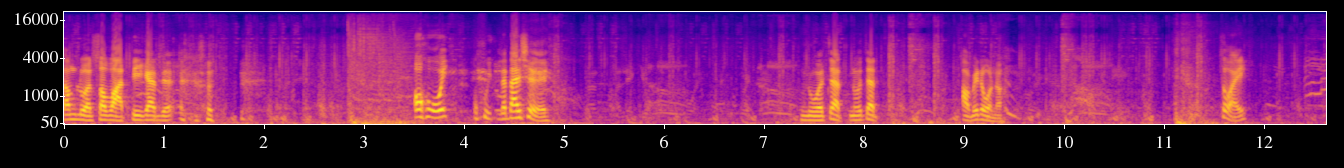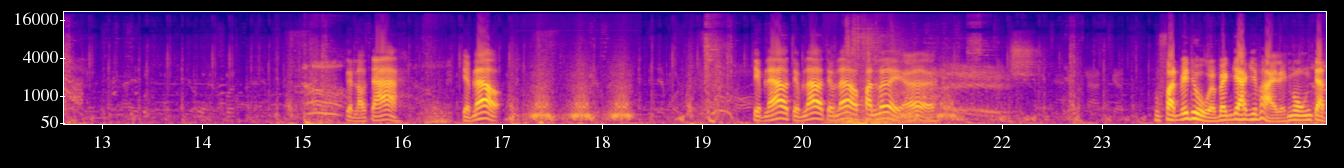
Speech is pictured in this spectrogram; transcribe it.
ตำรวจสวัสดตีกันเนี่ย โอ้โหยโอ้โหแล้วได้เฉย หนัวจัดหนัวจัดเอาไม่โดนเหรอ สวย เกิดเราจ้า เจ็บแล้ว เจ็บแล้ว เจ็บแล้ว เจ็บแล้ว ฟันเลย เออ กูฟันไม่ถูกอะแบงค์ยากที่ผ่ายเลย งงจัด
